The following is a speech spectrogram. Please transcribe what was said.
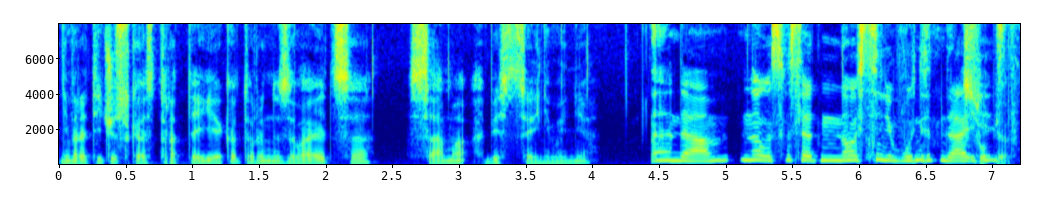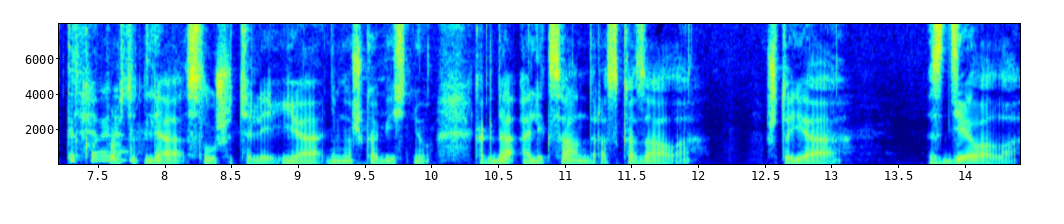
невротическая стратегия, которая называется самообесценивание? Да, ну, в смысле, новости не будет, да, Супер. есть такое. Просто да. для слушателей я немножко объясню. Когда Александра сказала, что я сделала,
